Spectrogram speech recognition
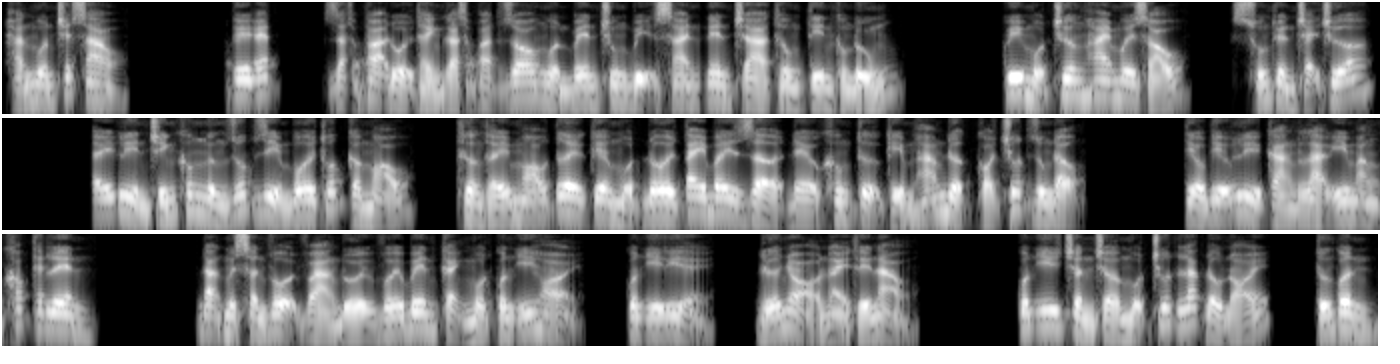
Hắn muốn chết sao? Ps giặt pha đổi thành gạt phạt do nguồn bên trung bị sai nên trà thông tin không đúng quy một chương hai mươi sáu, xuống thuyền chạy chữa. Ấy liền chính không ngừng giúp dìm bôi thuốc cầm máu, thường thấy máu tươi kia một đôi tay bây giờ đều không tự kìm hãm được có chút rung động. Tiểu diễu lì càng là im ắng khóc thét lên. Đạn mười Sần vội vàng đối với bên cạnh một quân y hỏi, quân y đi đứa nhỏ này thế nào? Quân y chần chờ một chút lắc đầu nói, tướng quân,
